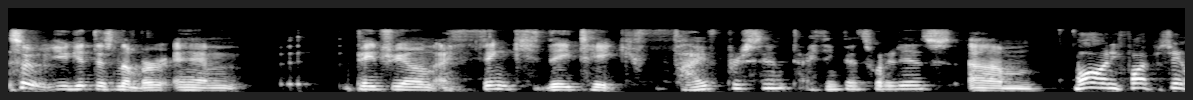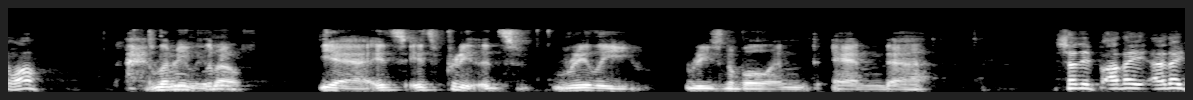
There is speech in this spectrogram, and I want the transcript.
so you get this number, and Patreon, I think they take five percent. I think that's what it is. Um, Well, only five percent. Wow. let me let low. me. Yeah, it's it's pretty. It's really reasonable and and uh, So they, are they are they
